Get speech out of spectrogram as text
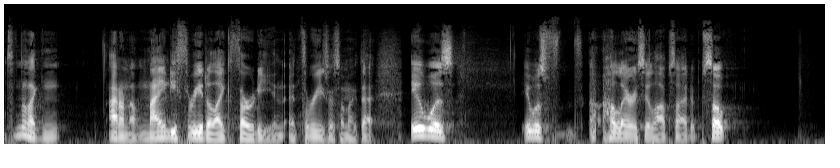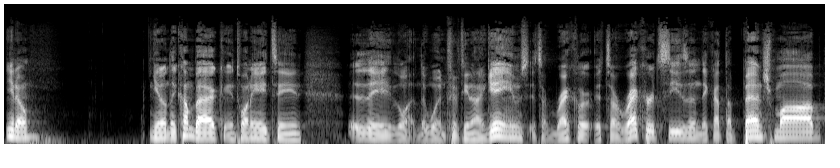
something like I don't know, 93 to like 30 in, in threes or something like that. It was it was hilariously lopsided. So, you know, you know, they come back in 2018 they what, they win 59 games. It's a record. It's a record season. They got the bench mob.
